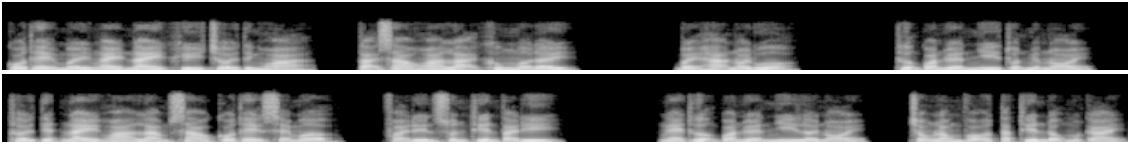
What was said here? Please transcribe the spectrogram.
có thể mấy ngày nay khí trời tình hòa, tại sao hoa lại không mở đây? Bệ hạ nói đùa thượng quan huyện nhi thuận miệng nói, thời tiết này hoa làm sao có thể sẽ mở? Phải đến xuân thiên tài đi. Nghe thượng quan huyện nhi lời nói, trong lòng võ tắc thiên động một cái,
